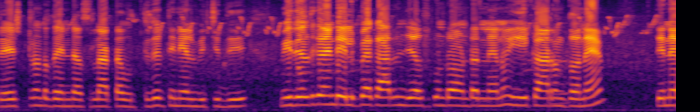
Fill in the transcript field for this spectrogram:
టేస్ట్ ఉంటుందండి అసలు. అట్లా ఉత్తిదే తినేయాలనిపించింది మీకు తెలుసు కదండి వెళ్ళిపోయే కారం చేసుకుంటూ ఉంటాను నేను ఈ కారంతోనే. తినే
